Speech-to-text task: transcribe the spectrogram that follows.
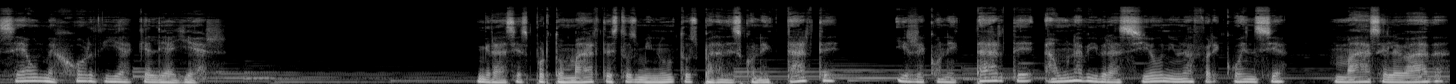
sea un mejor día que el de ayer. Gracias por tomarte estos minutos para desconectarte y reconectarte a una vibración y una frecuencia más elevada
